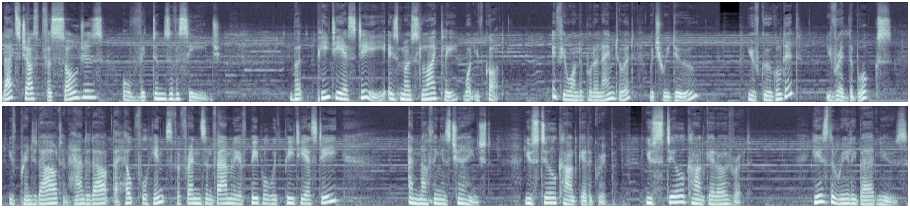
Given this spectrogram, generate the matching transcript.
That's just for soldiers or victims of a siege. But PTSD is most likely what you've got if you want to put a name to it, which we do. You've Googled it, you've read the books, you've printed out and handed out the helpful hints for friends and family of people with PTSD, and nothing has changed. You still can't get a grip. You still can't get over it. Here's the really bad news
